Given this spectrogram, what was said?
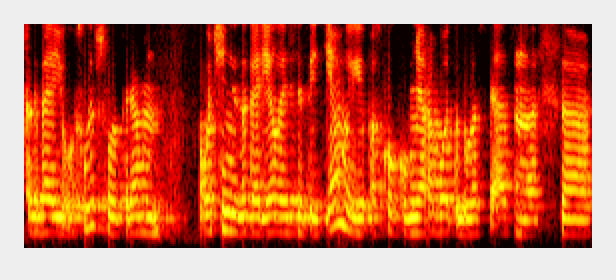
когда я ее услышала, прям очень загорелась этой темой, и поскольку у меня работа была связана с,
